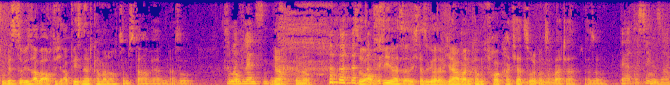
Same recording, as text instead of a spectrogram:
du bist sowieso, aber auch durch Abwesenheit kann man auch zum Star werden. Also Kann man glänzen. Ja, genau. So oft wie das, als ich das so gehört habe, ja, wann kommt Frau Katja zurück und so weiter. Also wer hat das denn gesagt?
